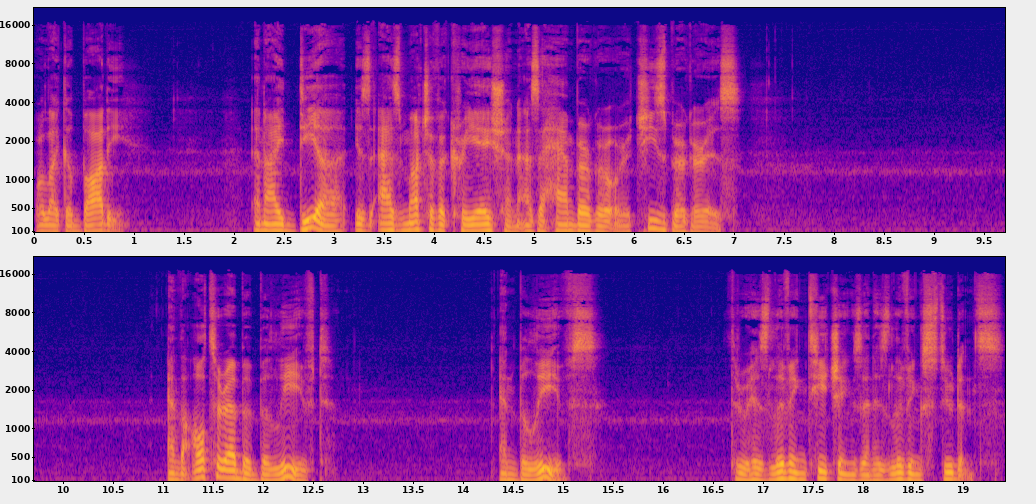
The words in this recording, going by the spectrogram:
or like a body. An idea is as much of a creation as a hamburger or a cheeseburger is. And the Alter Rebbe believed and believes through his living teachings and his living students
